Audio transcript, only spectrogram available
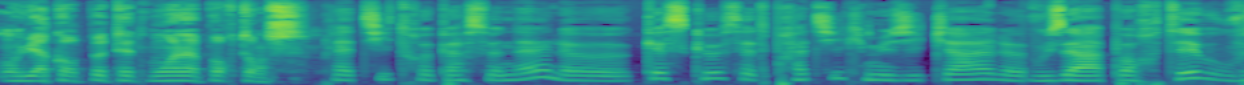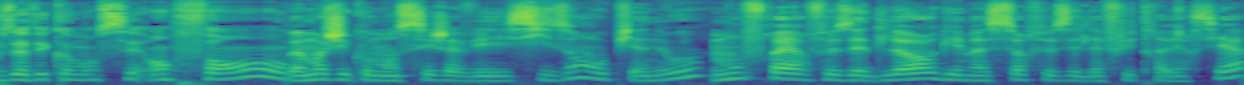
on lui accorde peut-être moins d'importance. À titre personnel, euh, qu'est-ce que cette pratique musicale vous a apporté? Vous avez commencé enfant bah Moi j'ai commencé, j'avais 6 ans au piano. Mon frère faisait de l'orgue et ma sœur faisait de la flûte traversière.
